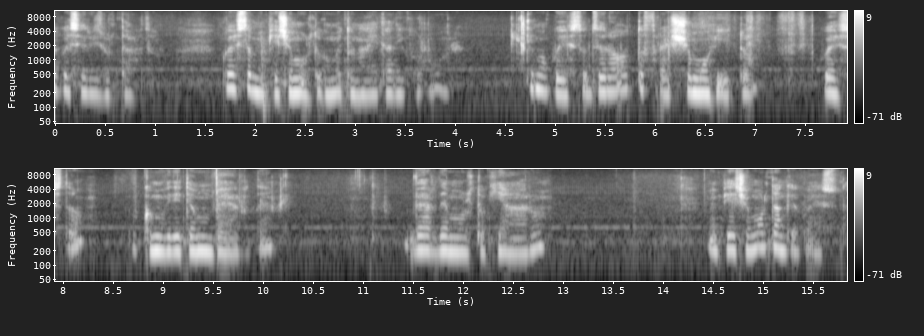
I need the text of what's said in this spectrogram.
e questo è il risultato. Questo mi piace molto come tonalità di colore. Ultimo questo 08 fresh mojito. Questo come vedete è un verde. Verde molto chiaro. Mi piace molto anche questo.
